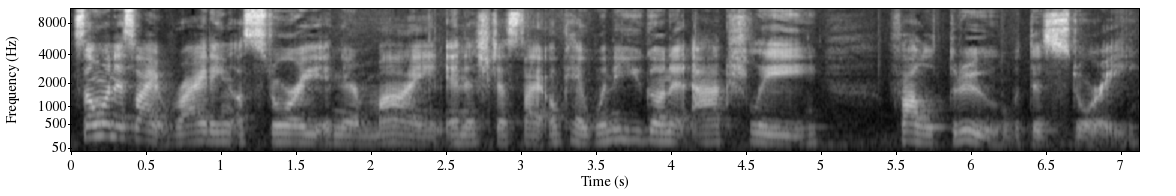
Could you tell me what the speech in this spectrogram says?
Someone is like writing a story in their mind, and it's just like, okay, when are you gonna actually follow through with this story?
